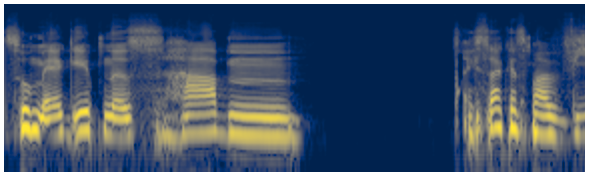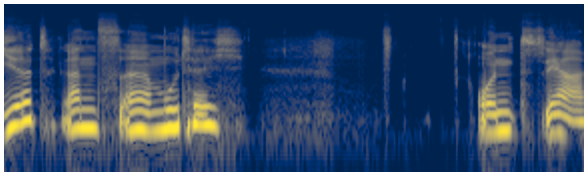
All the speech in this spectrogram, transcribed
zum Ergebnis haben ich sage jetzt mal, wird ganz äh, mutig. Und ja,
